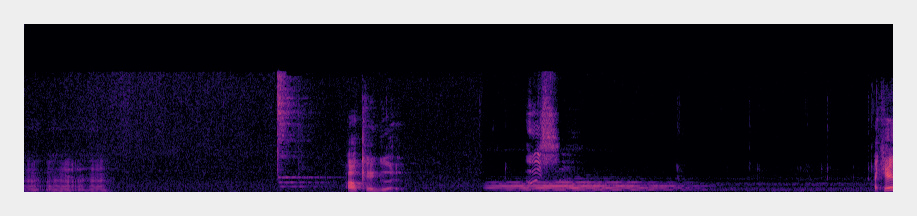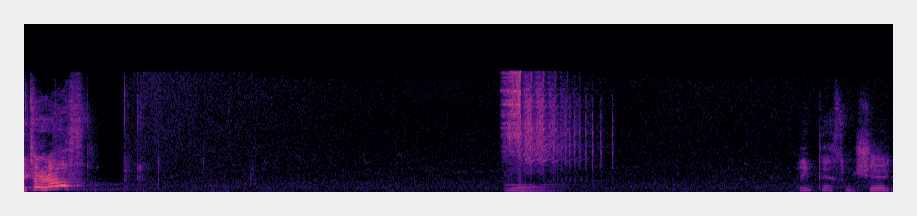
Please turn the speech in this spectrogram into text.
Mm-hmm, mm-hmm, mm-hmm. Okay, good. I can't turn it off? Ain't that some shit?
